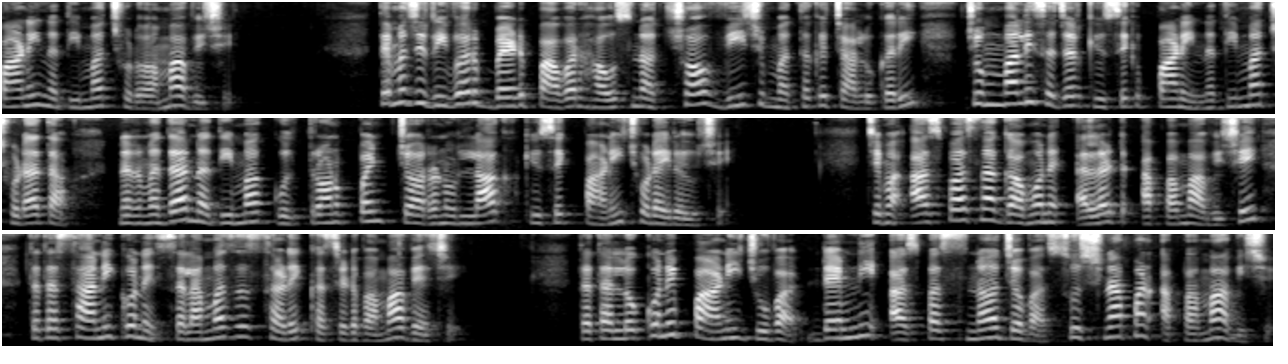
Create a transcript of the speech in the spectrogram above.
પાણી નદીમાં છોડવામાં આવ્યું છે. તેમજ રિવર બેડ પાવર હાઉસના છ વીજ મથક ચાલુ કરી ચુમ્માલીસ હજાર ક્યુસેક પાણી નદીમાં છોડાતા નર્મદા નદીમાં કુલ ત્રણ પોઈન્ટ ચોરાણું લાખ ક્યુસેક પાણી છોડાઈ રહ્યું છે. જેમાં આસપાસના ગામોને એલર્ટ આપવામાં આવ્યું છે તથા સ્થાનિકોને સલામત સ્થળે ખસેડવામાં આવ્યા છે. તથા લોકોને પાણી જોવા ડેમની આસપાસ ન જવા સૂચના પણ આપવામાં આવી છે.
